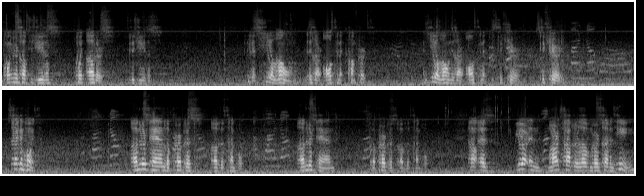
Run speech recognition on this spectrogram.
point yourself to Jesus, point others to Jesus. Because He alone is our ultimate comfort, and He alone is our ultimate secure security. Second point. Understand the purpose of the temple. Understand the purpose of the temple. Now, as we are in Mark chapter 11, verse 17,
